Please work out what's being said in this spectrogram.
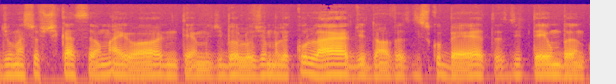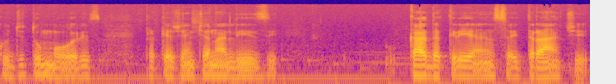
de uma sofisticação maior em termos de biologia molecular, de novas descobertas, de ter um banco de tumores para que a gente analise cada criança e trate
